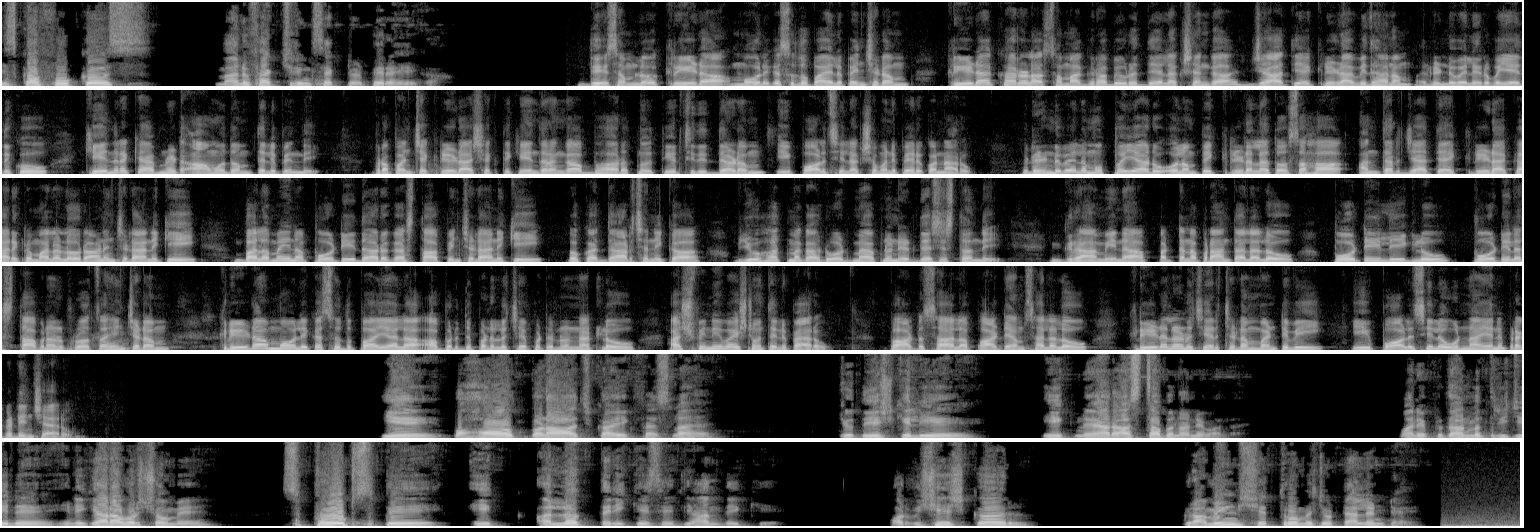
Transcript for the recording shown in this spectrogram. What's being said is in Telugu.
इसका फोकस मैन्युफैक्चरिंग सेक्टर पे रहेगा। దేశంలో క్రీడా మౌలిక సదుపాయాలు పెంచడం క్రీడాకారుల సమగ్రాభివృద్ధి లక్ష్యంగా జాతీయ క్రీడా విధానం రెండు వేల ఇరవై ఐదుకు కేంద్ర కేబినెట్ ఆమోదం తెలిపింది. ప్రపంచ క్రీడాశక్తి కేంద్రంగా భారత్ను తీర్చిదిద్దడం ఈ పాలసీ లక్ష్యమని పేర్కొన్నారు. రెండు వేల ముప్పై ఆరు ఒలింపిక్ క్రీడలతో సహా అంతర్జాతీయ క్రీడా కార్యక్రమాలలో రాణించడానికి బలమైన పోటీదారుగా స్థాపించడానికి ఒక దార్శనిక వ్యూహాత్మక రోడ్ మ్యాప్ను నిర్దేశిస్తుంది. గ్రామీణ పట్టణ ప్రాంతాలలో పోటీ లీగ్లు పోటీల స్థాపనను ప్రోత్సహించడం క్రీడా మౌలిక సదుపాయాల అభివృద్ధి పనులు చేపట్టనున్నట్లు అశ్విని వైష్ణవ్ తెలిపారు పాఠశాల పాఠ్యాంశాలలో క్రీడలను చేర్చడం వంటివి ఈ పాలసీలో ఉన్నాయని ప్రకటించారు ये बहुत बड़ा आज का एक फैसला है जो देश के लिए एक नया रास्ता बनाने वाला है माननीय प्रधानमंत्री जी ने इन 11 वर्षों में स्पोर्ट्स पे एक अलग तरीके से ध्यान देके और विशेषकर ग्रामीण क्षेत्रों में जो टैलेंट है,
